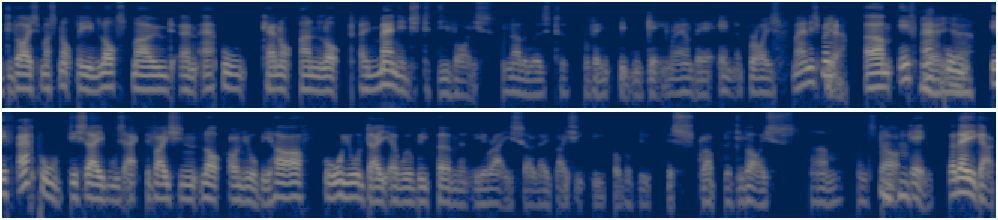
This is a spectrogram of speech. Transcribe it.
the device must not be in lost mode, and Apple cannot unlock a managed device. In other words, to prevent people getting around their enterprise management. Yeah. Um, if Yeah, Apple yeah. if Apple disables activation lock on your behalf, all your data will be permanently erased. So they basically probably just scrub the device um, and start Mhm. again. But there you go.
